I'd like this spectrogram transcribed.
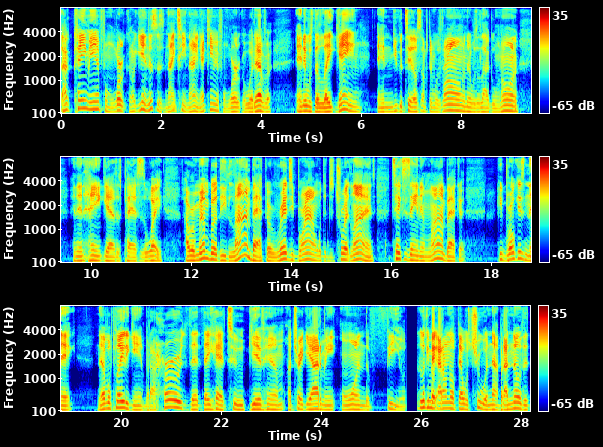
I came in from work. Again, this is 1990. I came in from work or whatever, and it was the late game, and you could tell something was wrong, and there was a lot going on. And then Hank Gathers passes away. I remember the linebacker Reggie Brown with the Detroit Lions, Texas A&M linebacker. He broke his neck, never played again. But I heard that they had to give him a tracheotomy on the field. Looking back, I don't know if that was true or not, but I know that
